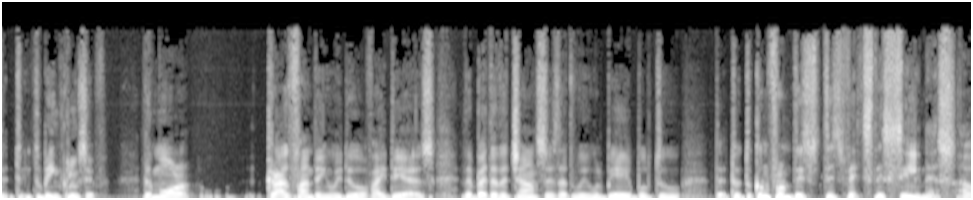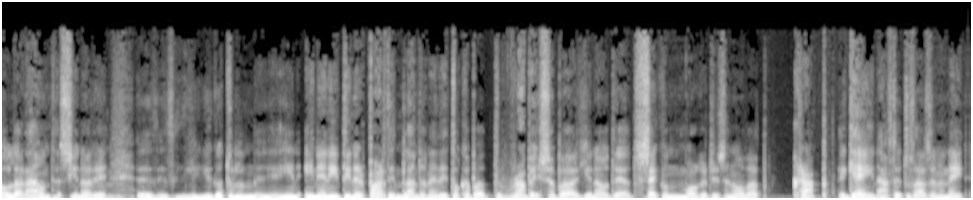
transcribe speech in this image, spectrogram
to, to, to be inclusive. The more crowdfunding we do of ideas, the better the chances that we will be able to to, to confront this this this silliness all around us. You know, mm. uh, you go to in, in any dinner party in London and they talk about the rubbish about you know their second mortgages and all that crap again after 2008.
